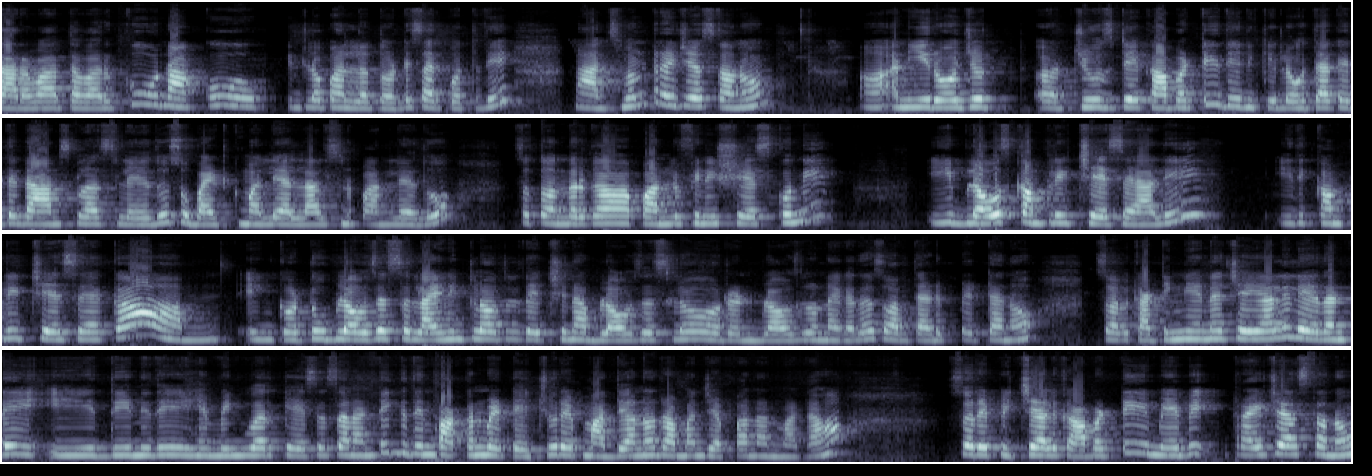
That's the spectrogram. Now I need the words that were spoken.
తర్వాత వరకు నాకు ఇంట్లో పనులతోటి సరిపోతుంది. మ్యాక్సిమం ట్రై చేస్తాను. అని ఈరోజు ట్యూస్డే కాబట్టి దీనికి లోతాకైతే డాన్స్ క్లాస్ లేదు సో బయటకు మళ్ళీ వెళ్ళాల్సిన పని లేదు. సో తొందరగా పనులు ఫినిష్ చేసుకుని ఈ బ్లౌజ్ కంప్లీట్ చేసేయాలి. ఇది కంప్లీట్ చేసాక ఇంకో టూ బ్లౌజెస్ లైనింగ్ క్లాత్లు తెచ్చిన బ్లౌజెస్లో రెండు బ్లౌజులు ఉన్నాయి కదా సో అవి తడిపి పెట్టాను. సో అవి కటింగ్ అయినా చేయాలి లేదంటే ఈ దీనిది హెమ్మింగ్ వర్క్ వేసేసానంటే ఇంక దీన్ని పక్కన పెట్టేయచ్చు. రేపు మధ్యాహ్నం రమ్మని చెప్పాను అనమాట సో రేపు ఇచ్చేయాలి కాబట్టి మేబీ ట్రై చేస్తాను.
